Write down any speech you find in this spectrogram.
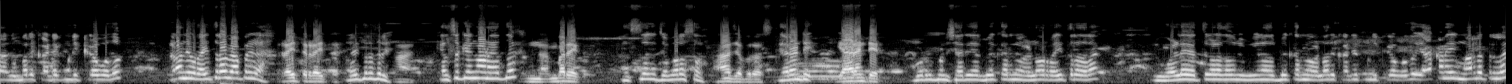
ಆ ನಂಬರಿಗೆ ಕಾಂಟ್ಯಾಕ್ಟ್ ಮಾಡಿ ಕೇಳ್ಬೋದು. ಅಣ್ಣ ನೀವು ರೈತರ ವ್ಯಾಪಾರಿಗ ರೈತರು ರೈತರು. ರೈತರದ್ರಿ ಹಾ. ಕೆಲ್ಸಕ್ಕೆ ಹೆಂಗ ಅಣ್ಣ ಆಯ್ತು ನಂಬರ್ ಏಕ್ ಕೆಲಸ ಜಬರ್ದಸ್ತ್? ಹಾ ಜಬರ್ದಸ್ತ್. ಗ್ಯಾರಂಟಿ ಗ್ಯಾರಂಟಿ ನೋಡ್ರಿ ಮಂದಿ ಸರಿ ಯಾರು ಬೇಕಾದ್ರೆ ನೀವು ಅಣ್ಣವ್ರು ರೈತರ ಅದಾರ. ನೀವು ಒಳ್ಳೆ ಎತ್ತುಗಳದಾವ ನಿಮ್ಗೆ ಏನಾದ್ರು ಬೇಕಾದ್ರೆ ನೀವು ಅಣ್ಣವ್ರಿಗೆ ಕಾಂಟ್ಯಾಕ್ಟ್ ಮಾಡಿ ಕೇಳ್ಬೋದು. ಯಾಕಣ್ಣ ಈಗ ಮಾರ್ಲತ್ತಿರಲ್ಲ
